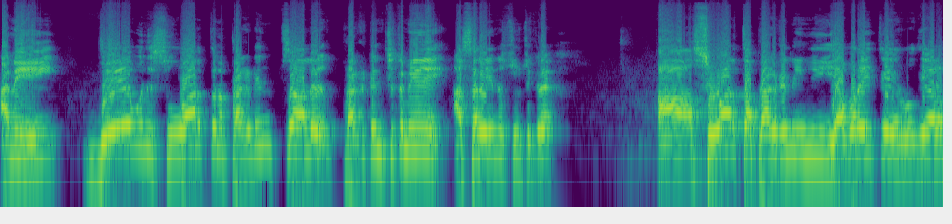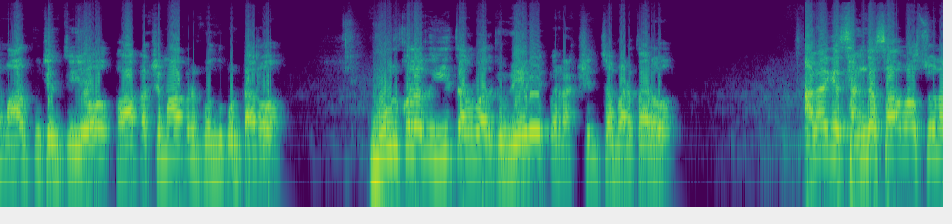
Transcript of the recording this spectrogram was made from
అని దేవుని సువార్తను ప్రకటించాలి ప్రకటించటమే అసలైన సూచిక. ఆ సువార్త ప్రకటనని ఎవరైతే హృదయాలు మార్పు చెందుతాయో పాపక్షమాపణ పొందుకుంటారో మూర్ఖులకు ఈత వారికి వేరే రక్షించబడతారో అలాగే సంఘ సావాసుల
